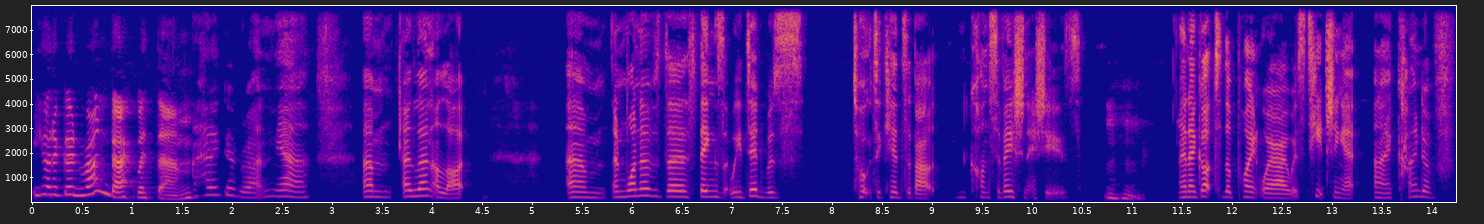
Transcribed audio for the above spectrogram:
You had a good run back with them. I had a good run. Yeah, um, I learned a lot. Um, and one of the things that we did was talk to kids about conservation issues. Mm-hmm. And I got to the point where I was teaching it, and I kind of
